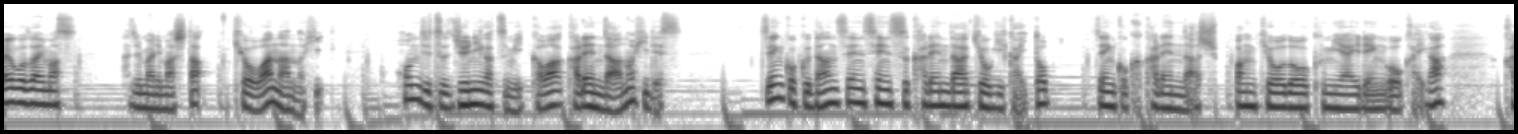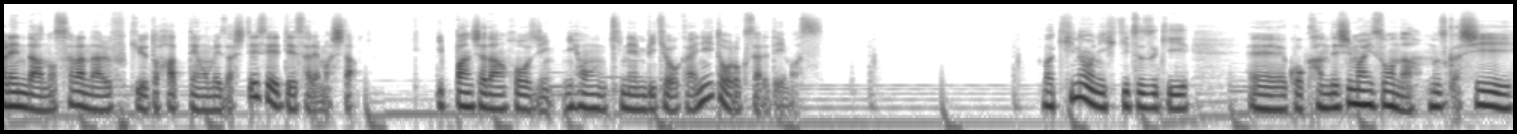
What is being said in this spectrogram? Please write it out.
はようございます。始まりました。今日は何の日？本日12月3日はカレンダーの日です。全国男性センスカレンダー協議会と全国カレンダー出版協同組合連合会がカレンダーのさらなる普及と発展を目指して制定されました。一般社団法人日本記念日協会に登録されています。まあ、昨日に引き続き、えー、こう噛んでしまいそうな難しい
